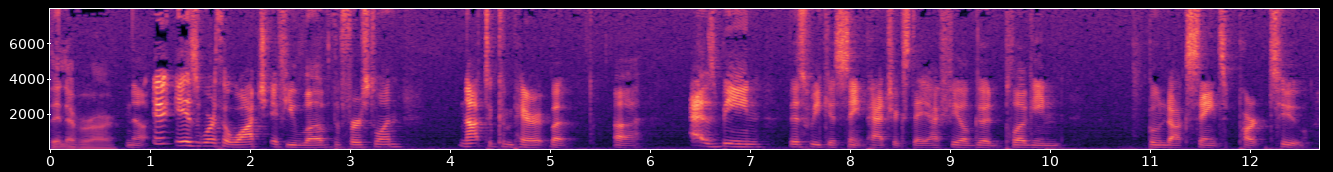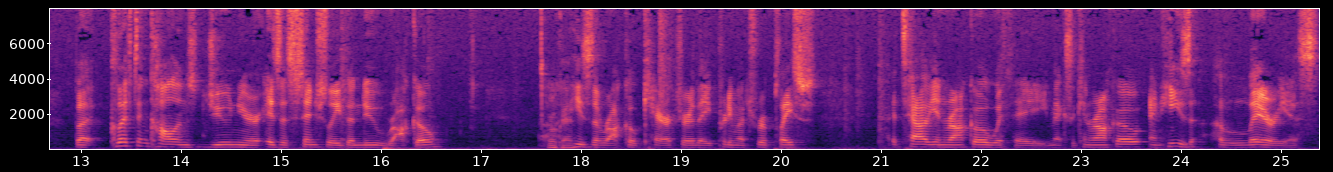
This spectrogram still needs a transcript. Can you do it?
They never are. No, it is worth a watch if you love the first one. Not to compare it, but uh, as being this week is St. Patrick's Day, I feel good plugging Boondock Saints Part 2. But Clifton Collins Jr. is essentially the new Rocco. Uh, Okay. He's the Rocco character. They pretty much replace Italian Rocco with a Mexican Rocco, and he's hilarious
